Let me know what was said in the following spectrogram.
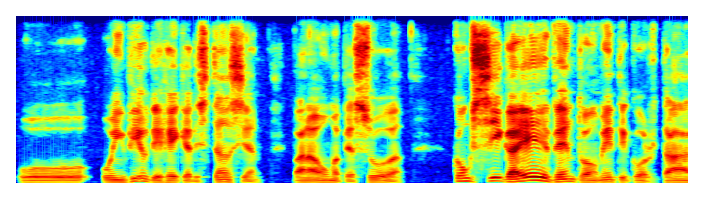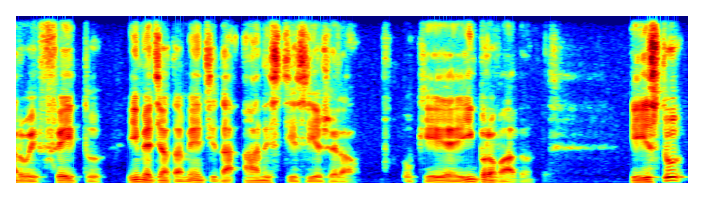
o, o envio de reiki à distância para uma pessoa consiga eventualmente cortar o efeito imediatamente da anestesia geral, o que é improvável. Isto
